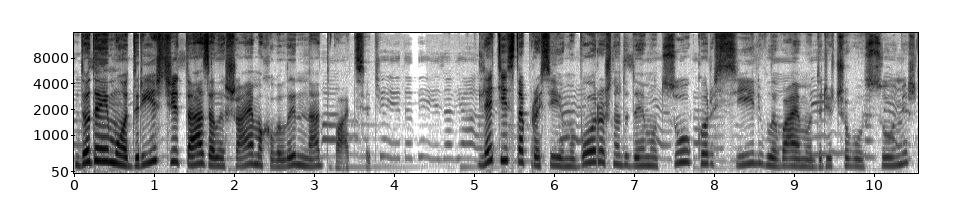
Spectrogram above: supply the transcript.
Додаємо дріжджі та залишаємо хвилин на 20. Для тіста просіємо борошно, додаємо цукор, сіль, вливаємо дрічову суміш,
